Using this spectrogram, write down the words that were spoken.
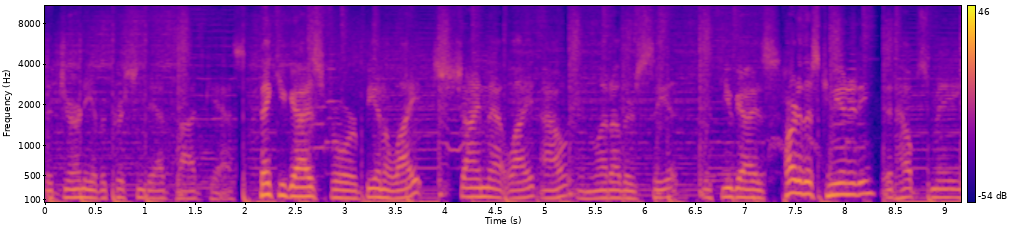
the Journey of a Christian Dad podcast. Thank you guys for being a light. Shine that light out and let others see it. With you guys part of this community, it helps me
